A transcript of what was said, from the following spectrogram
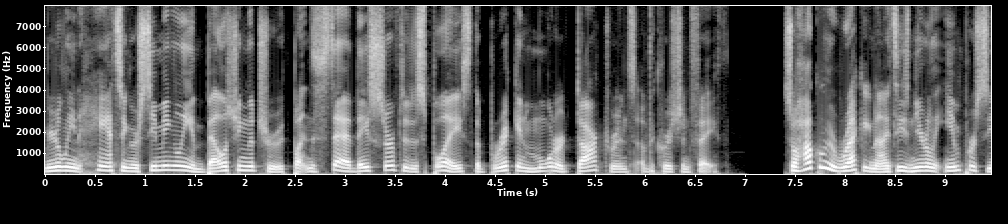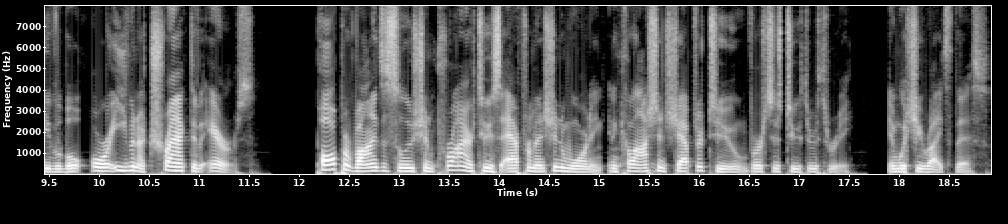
merely enhancing or seemingly embellishing the truth, but instead they serve to displace the brick and mortar doctrines of the Christian faith. So, how can we recognize these nearly imperceivable or even attractive errors? Paul provides a solution prior to his aforementioned warning in Colossians chapter 2 verses 2 through 3, in which he writes this:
